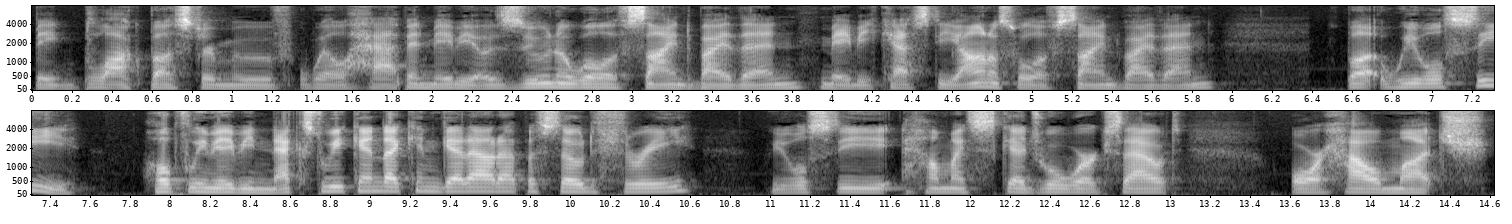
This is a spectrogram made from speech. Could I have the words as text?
big blockbuster move will happen. Maybe Ozuna will have signed by then. Maybe Castellanos will have signed by then. But we will see. Hopefully, maybe next weekend I can get out episode three. We will see how my schedule works out or how much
